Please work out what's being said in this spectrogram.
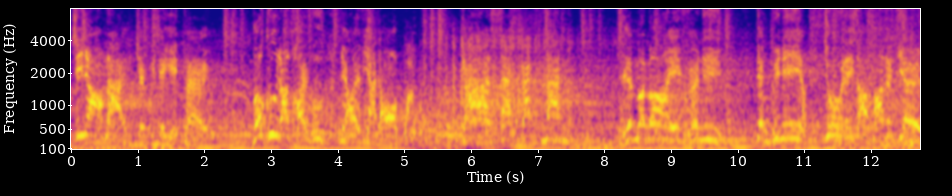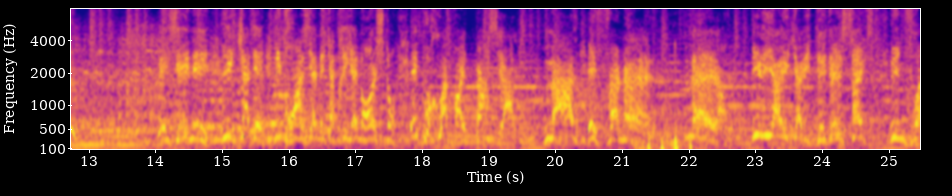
C'est normal que vous ayez peur. Beaucoup d'entre vous ne reviendront pas. Grâce à Batman, le moment est venu de punir tous les enfants de Dieu. Les aînés, les cadets, les troisièmes et quatrièmes rejetons. Et pourquoi pas être partial? Mâle et femelle Merde Il y a égalité des sexes une fois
